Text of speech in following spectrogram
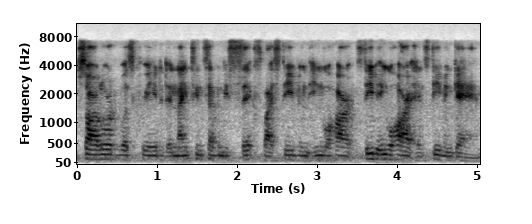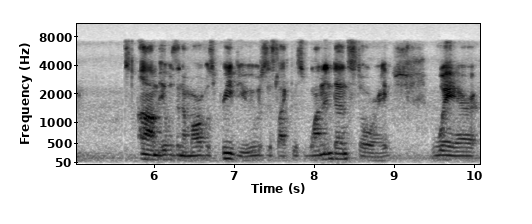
star lord was created in 1976 by stephen englehart steve englehart and stephen gan um it was in a marvel's preview it was just like this one and done story where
